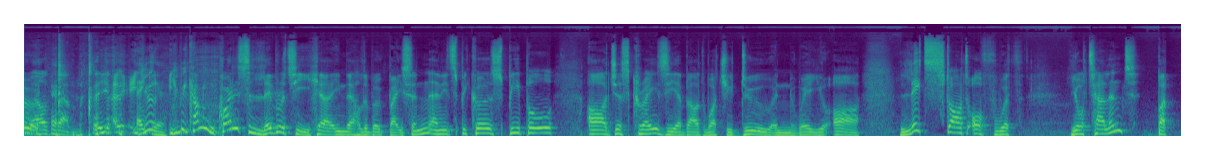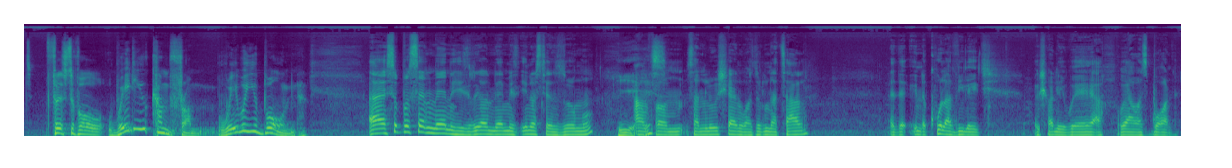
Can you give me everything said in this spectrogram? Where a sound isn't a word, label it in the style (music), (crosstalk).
Welcome. you, uh, you, you. You're becoming quite a celebrity here in the Helderberg Basin, and it's because people are just crazy about what you do and where you are. Let's start off with your talent, but first of all, where do you come from? Where were you born? Uh, Super Sandman, his real name is Innocent Zungu. Yes. I'm from San Lucia in KwaZulu Natal, the, in the Khula village, actually, where, where I was born.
